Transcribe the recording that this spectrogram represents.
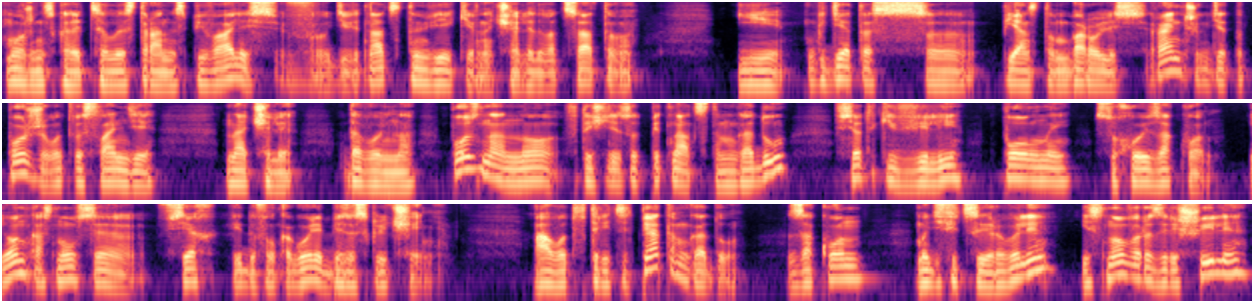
можно сказать, целые страны спивались в XIX веке, в начале XX и где-то с пьянством боролись раньше, где-то позже. Вот в Исландии начали довольно поздно, но в 1915 году все-таки ввели полный сухой закон. И он коснулся всех видов алкоголя без исключения. А вот в 1935 году закон модифицировали и снова разрешили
